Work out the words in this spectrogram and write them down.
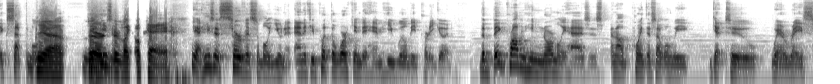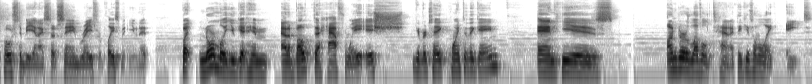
acceptable. Yeah. They're, he's- they're like okay. Yeah, he's a serviceable unit, and if you put the work into him, he will be pretty good. The big problem he normally has is, and I'll point this out when we get to where Ray's supposed to be, and I start saying Ray's replacement unit. But normally you get him at about the halfway ish, give or take, point of the game, and he is under level 10. I think he's level like 8.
